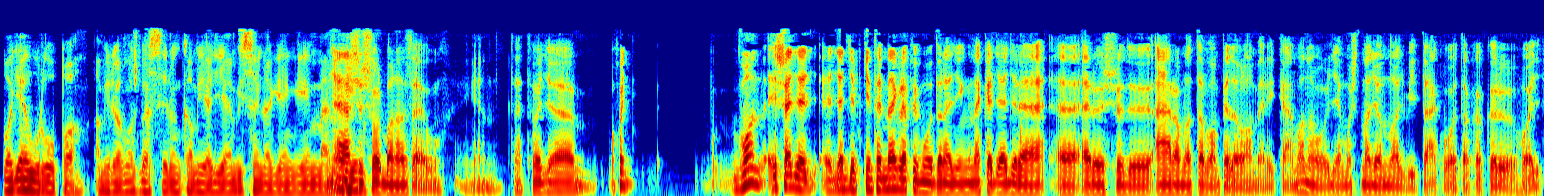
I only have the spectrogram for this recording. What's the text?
vagy Európa, amiről most beszélünk, ami egy ilyen viszonylag ilyen gémmel. Elsősorban az EU, igen. Tehát, hogy, hogy van, és egy, egy, egy, egyébként egy meglepő módon együnknek egy egyre erősödő áramlata van például Amerikában, ahol ugye most nagyon nagy viták voltak a körül, hogy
